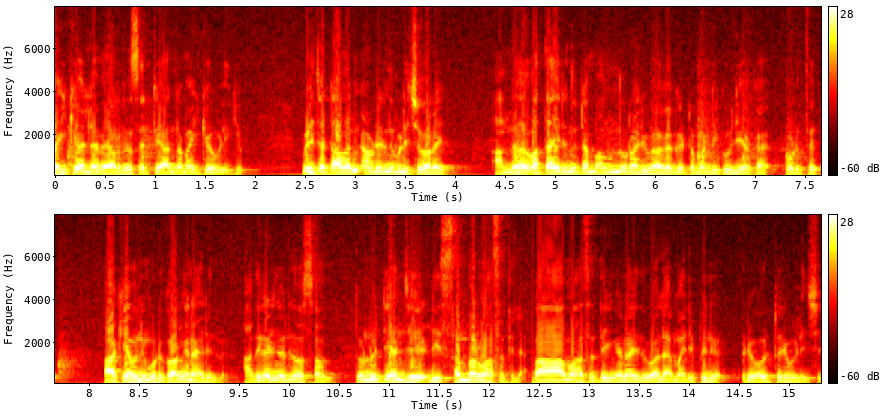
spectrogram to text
മൈക്കോ അല്ലെ വേറൊരു സെറ്റുകാരന്റെ മൈക്കോ വിളിക്കും. വിളിച്ചിട്ട് അവൻ അവിടെ ഇരുന്ന് വിളിച്ചു പറയും. അന്ന് പത്തായിരുന്നൂറ്റമ്പത് മുന്നൂറ് രൂപ ഒക്കെ കിട്ടും വണ്ടിക്കൂലിയൊക്കെ കൊടുത്ത്. ബാക്കി കൊടുക്കും. അങ്ങനെ ആയിരുന്നു അത് കഴിഞ്ഞ ഒരു ദിവസം തൊണ്ണൂറ്റി അഞ്ച് ഡിസംബർ മാസത്തിൽ അപ്പോൾ ആ മാസത്തിൽ ഇങ്ങനെ ഇതുപോലെ മരിപ്പിന് ഒരു ഒരു വിളിച്ച്.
